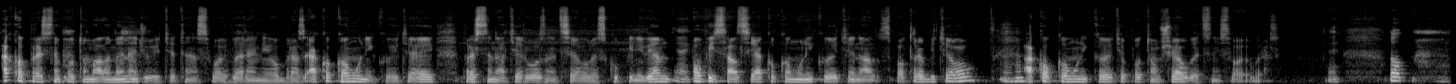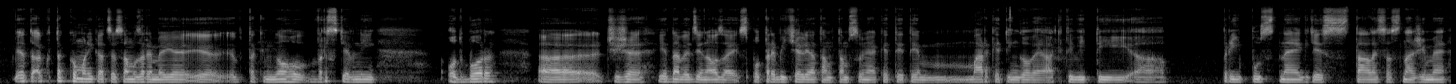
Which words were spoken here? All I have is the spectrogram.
ako presne potom ale manažujete ten svoj verejný obraz? Ako komunikujete aj presne na tie rôzne cieľové skupiny? Viem, aj. opísal si, ako komunikujete na spotrebiteľov, uh-huh. ako komunikujete potom všeobecný svoj obraz? No, je to, tá komunikácia samozrejme je, je taký mnohovrstevný odbor, e, Čiže jedna vec je naozaj spotrebitelia, tam, tam sú nejaké tie, tie marketingové aktivity, prípustné, kde stále sa snažíme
